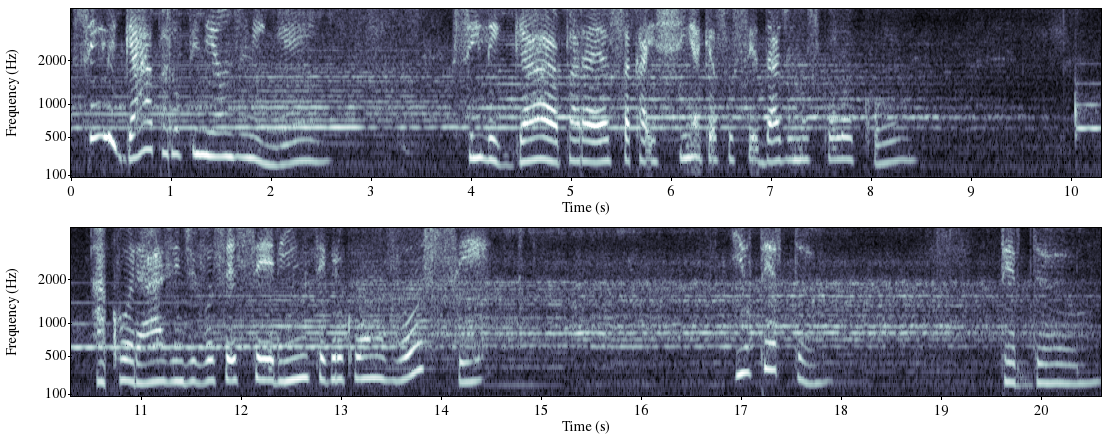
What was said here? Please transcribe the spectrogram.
sem ligar para a opinião de ninguém, sem ligar para essa caixinha que a sociedade nos colocou. A coragem de você ser íntegro com você. E o perdão perdão,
